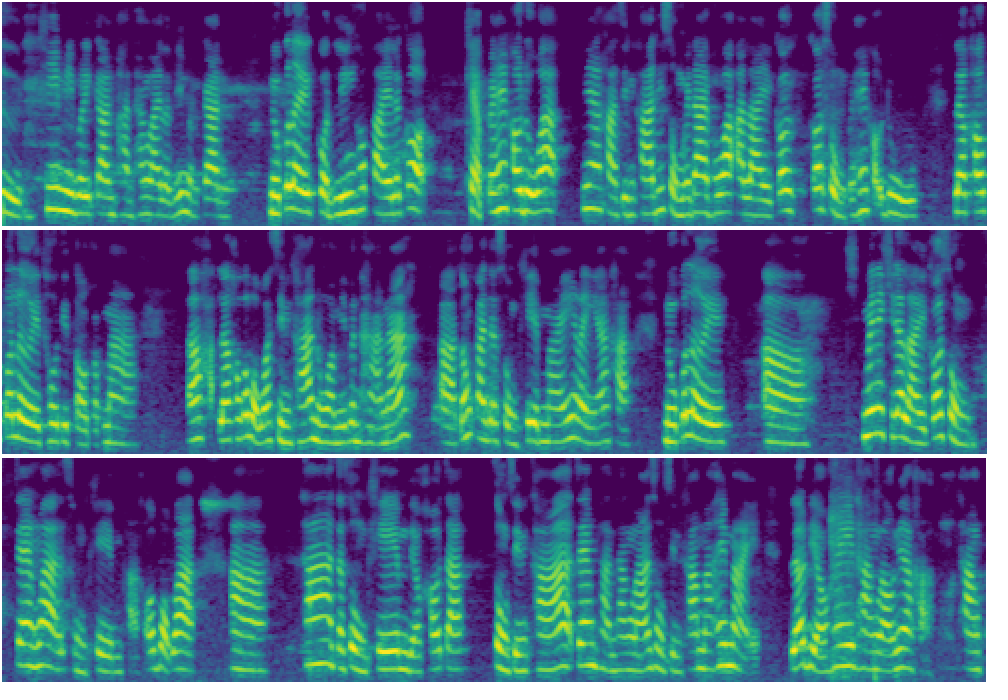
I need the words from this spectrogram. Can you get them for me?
อื่นที่มีบริการผ่านทางไลน์แบบนี้เหมือนกัน หนูก็เลยกดลิงก์เข้าไป แล้วก็แคปไปให้เขาดูว่าเนี่ยค่ะสินค้าที่ส่งไม่ได้ เพราะว่าอะไรก็ก็ส่งไปให้เขาดู แล้วเขาก็เลยโทรติดต่อกลับมา แล้วแล้วเขาก็บอกว่าสินค้าหนูมีปัญหานะ ต้องการจะส่งเคมไหมอะไรเงี้ยค่ะ หนูก็เลยไม่ได้คิดอะไรก็ส่งแจ้งว่าส่งเคมค่ะเขาบอกว่าถ้าจะส่งเคม เดี๋ยวเขาจะส่งสินค้า แจ้งผ่านทางร้านส่งสินค้ามาให้ใหม่ แล้วเดี๋ยวให้ทางเราเนี่ยค่ะ ทางแฟ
